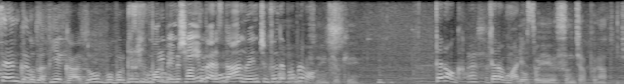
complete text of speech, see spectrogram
se Când o întâmplă. să fie cazul, vorbim și cu tine Vorbim de și față invers, cu... da? Nu e niciun fel de M-am problemă. obișnuit, ok. Te rog, te rog, Nu, Marius. păi să înceapă ea atunci.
